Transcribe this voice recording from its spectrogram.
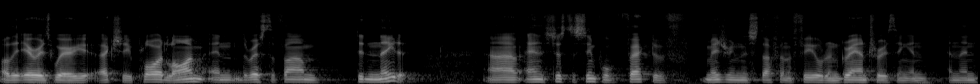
are the areas where you actually applied lime, and the rest of the farm didn't need it. Uh, and it's just a simple fact of measuring this stuff in the field and ground truthing and, and then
